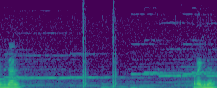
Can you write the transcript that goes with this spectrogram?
Şöyle güzel. Buraya gidelim.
